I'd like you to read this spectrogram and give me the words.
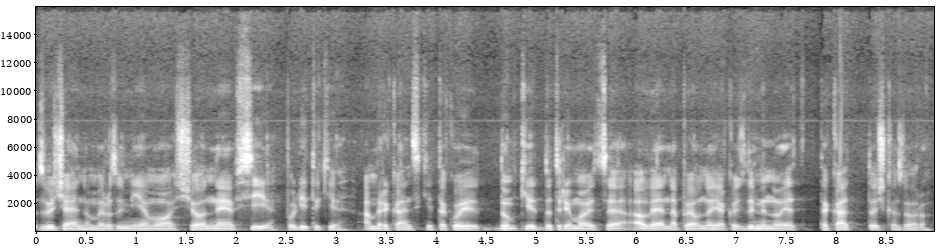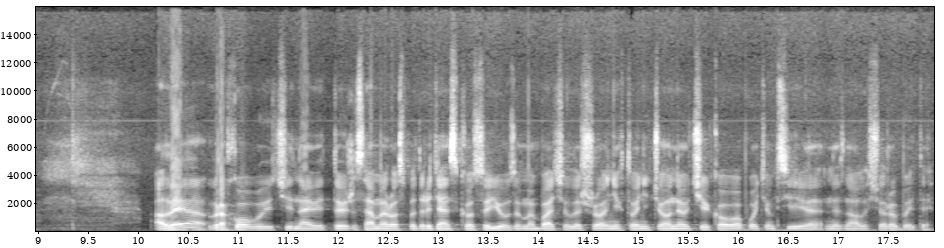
Звичайно, ми розуміємо, що не всі політики американські такої думки дотримуються, але напевно якось домінує така точка зору. Але враховуючи навіть той же самий розпад Радянського Союзу, ми бачили, що ніхто нічого не очікував, а потім всі не знали, що робити.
